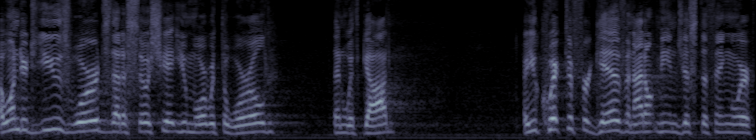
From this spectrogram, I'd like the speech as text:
I wonder, do you use words that associate you more with the world than with God? Are you quick to forgive? And I don't mean just the thing where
